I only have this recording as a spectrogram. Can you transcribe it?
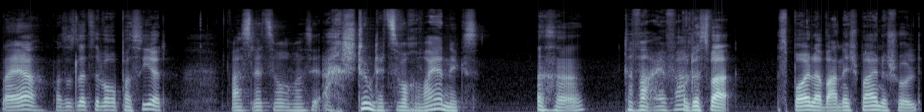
Naja, was ist letzte Woche passiert? Was letzte Woche passiert? Ach, stimmt, letzte Woche war ja nix. Aha. Da war einfach, Und das war, Spoiler, war nicht meine Schuld.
